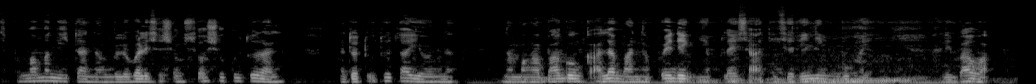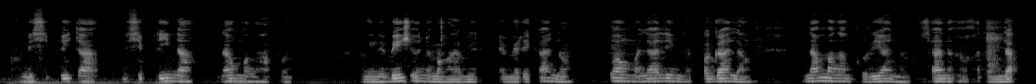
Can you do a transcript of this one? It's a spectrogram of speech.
Sa pamamagitan ng globalisasyong sosyo-kultural, natututo tayo na ng mga bagong kaalaman na pwedeng i-apply sa ating sariling buhay. Halimbawa, ang disiplina, disiplina ng mga Hapon, ang innovation ng mga Amer- Amerikano o ang malalim na paggalang ng mga Koreano sa nakakatanda.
